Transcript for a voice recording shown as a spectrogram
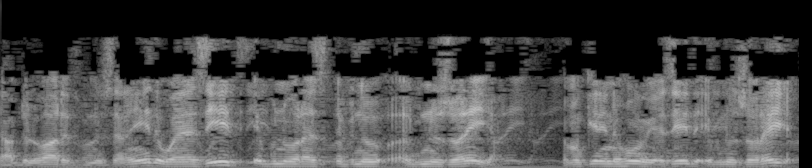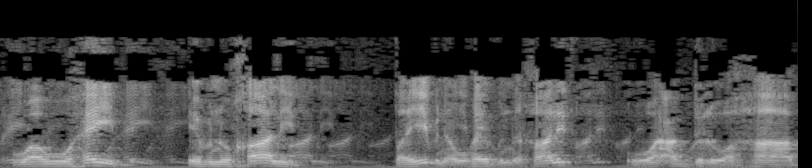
عبد الوارث بن سعيد. ويزيد ابن رز ابن ابن زريع. ممكن إنه هو يزيد ابن زريع ووهيب ابن خالد. طيب وهيب بن خالد وعبد الوهاب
